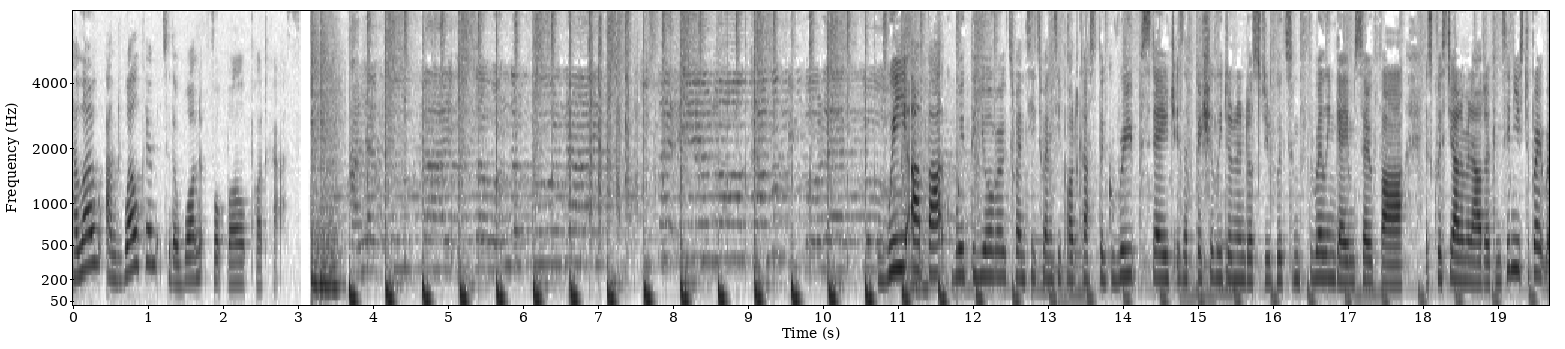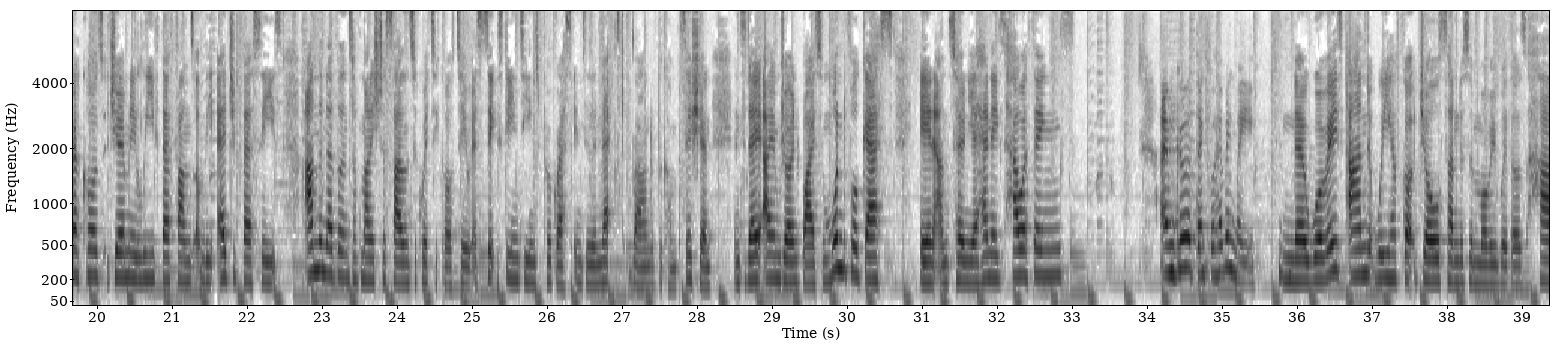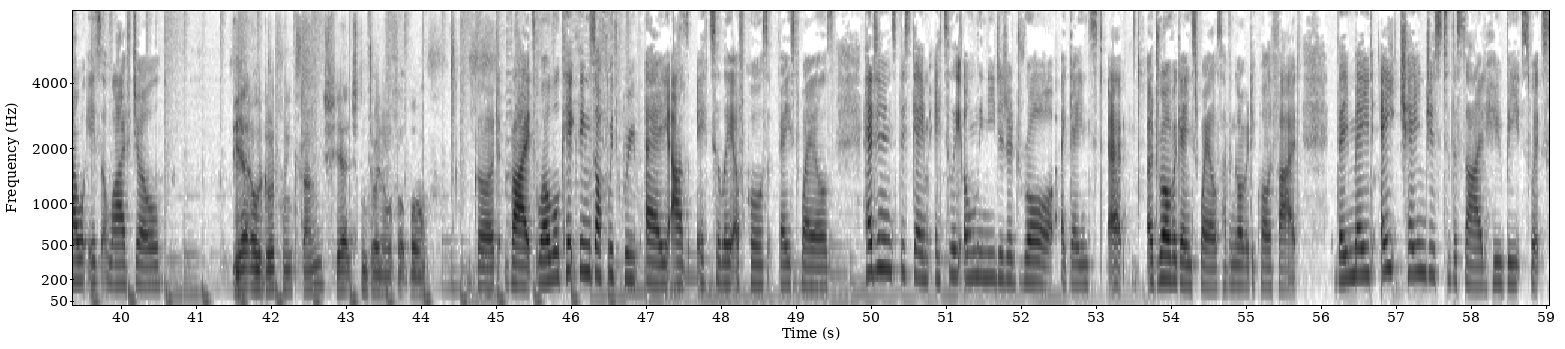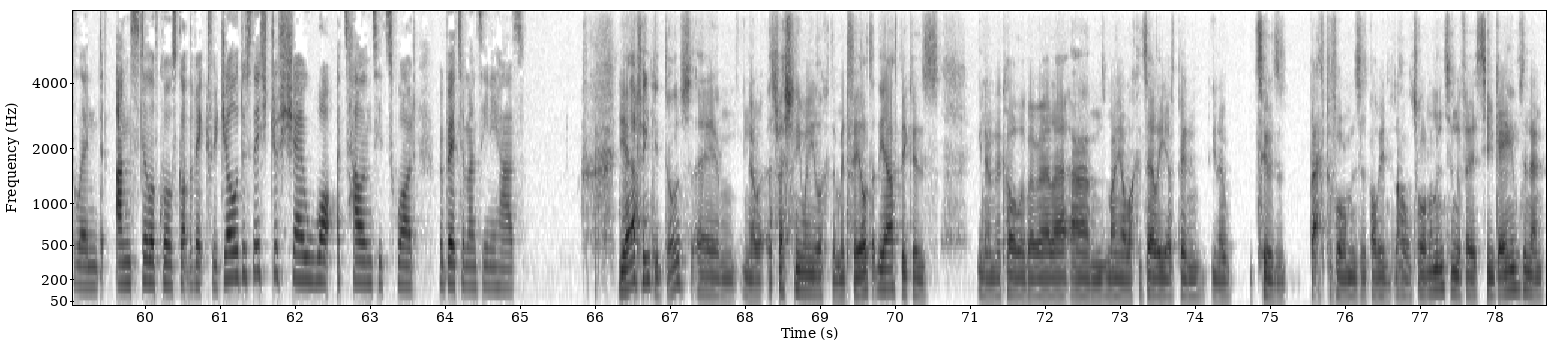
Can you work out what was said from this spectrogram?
Hello and welcome to the One Football podcast. We are back with the Euro 2020 podcast. The group stage is officially done and dusted with some thrilling games so far. As Cristiano Ronaldo continues to break records, Germany leave their fans on the edge of their seats, and the Netherlands have managed to silence a critic or two as 16 teams progress into the next round of the competition. And today I am joined by some wonderful guests in Antonia Hennigs. How are things? I'm good. Thanks for having me. No worries. And we have got Joel Sanderson Murray with us. How is life, Joel? Yeah, all good. Thanks, Sanj. Yeah, just enjoying all the football. Good. Right. Well, we'll kick things off with Group A as Italy, of course, faced Wales. Heading into this game, Italy only needed a draw against uh, a draw against Wales, having already qualified. They made eight changes to the side who beat Switzerland and still, of course, got the victory. Joel, does this just show what a talented squad Roberto Mancini has? Yeah, I think it does. Um, you know, especially when you look at the midfield that they have, because you know Nicola Barella and Manuel Locatelli have been you know two of the best performances probably in the whole tournament in the first two games, and then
